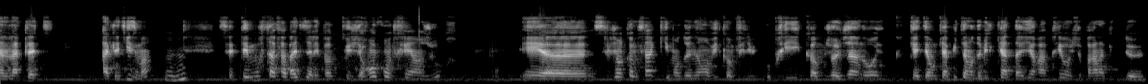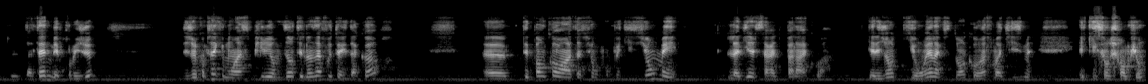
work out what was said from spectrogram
Un athlète athlétisme. Hein. Mm-hmm. C'était Moustapha Badiz à l'époque que j'ai rencontré un jour. Et euh, c'est des gens comme ça qui m'ont donné envie, comme Philippe Coupry, comme Joel Jano, qui a été en capitaine en 2004 d'ailleurs, après aux Jeux paralympiques d'Athènes, mes premiers Jeux des gens comme ça qui m'ont inspiré en me disant t'es dans un fauteuil, d'accord? Euh, T'es pas encore en natation en compétition, mais la vie elle s'arrête pas là, quoi. Il y a des gens qui ont eu un accident, qui ont un traumatisme et qui sont champions.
